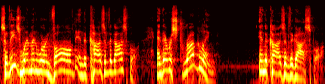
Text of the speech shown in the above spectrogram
So these women were involved in the cause of the gospel, and they were struggling in the cause of the gospel,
